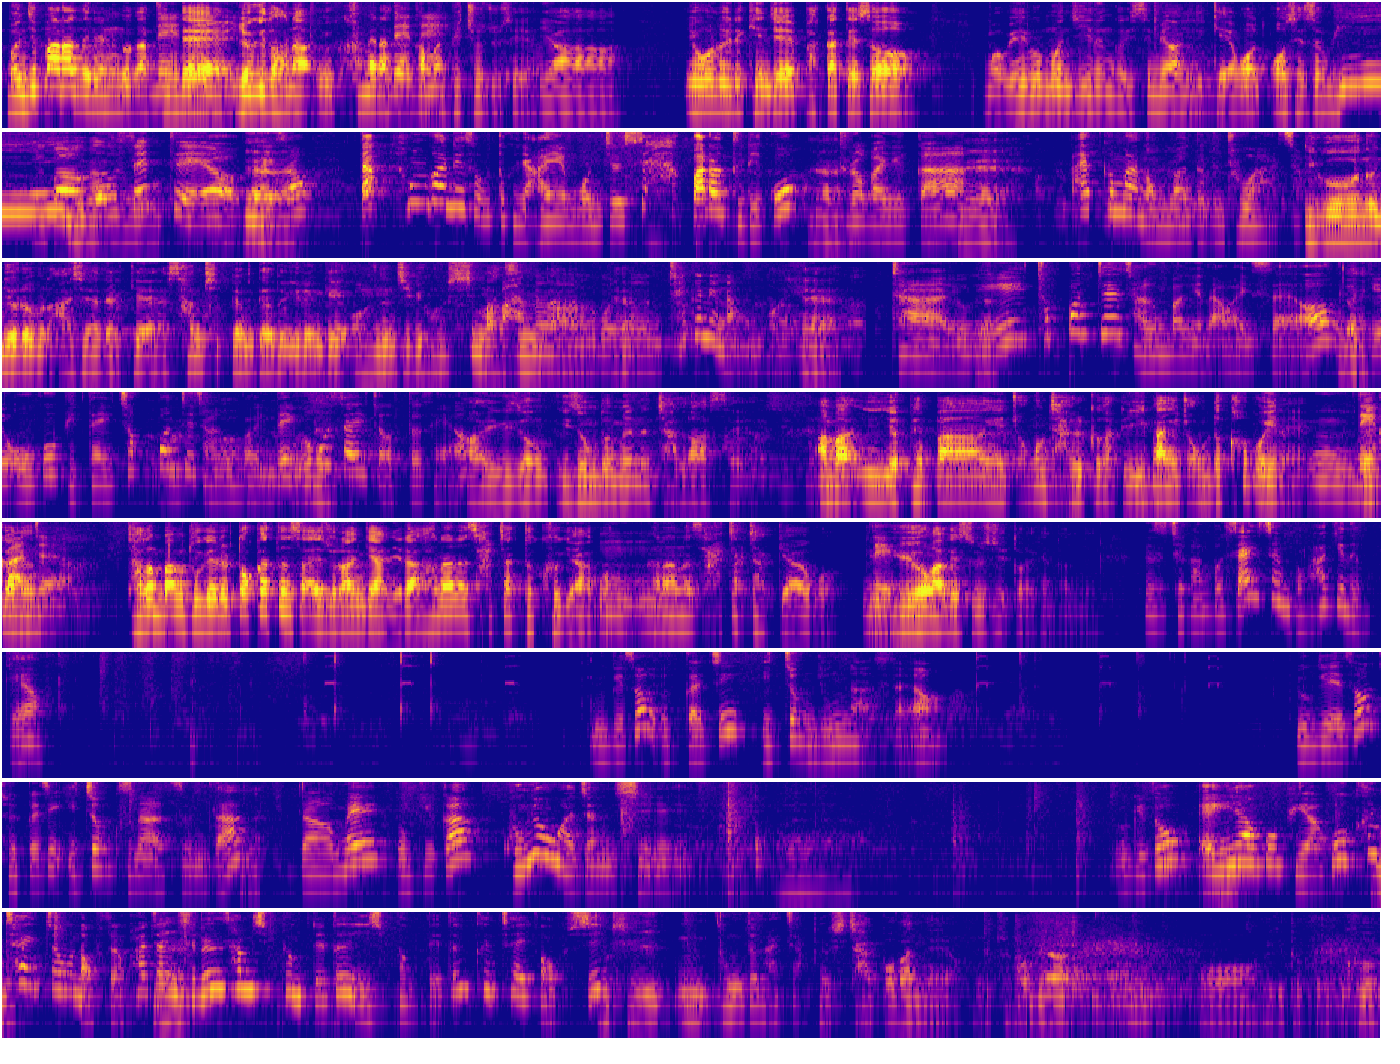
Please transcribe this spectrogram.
먼지 빨아들이는 것 같은데 네, 네. 여기도 하나 여기 카메라 네, 잠깐만 네. 비춰주세요. 야 이걸로 이렇게 이제 바깥에서 뭐 외부 먼지 이런 거 있으면 이렇게 옷, 옷에서 위 음. 이거하고 해가지고 세트예요. 예. 그래서 딱 현관에서부터 그냥 아예 먼지를 싹 빨아들이고 예. 들어가니까 네. 깔끔한 엄마들은 좋아하죠. 이거는 여러분 아셔야 될 게 30평 때도 이런 게 없는 집이 훨씬 많습니다. 많아요. 이거는 최근에 나온 거예요. 예. 자, 여기 첫 번째 작은 방에 나와 있어요. 네. 여기 59 비타의 첫 번째 작은 방인데 요거 사이즈 어떠세요? 아, 이, 정, 이 정도면은 잘 나왔어요. 아마 이 옆에 방이 조금 작을 것 같아요. 이 방이 조금 더 커 보이네요. 음, 네, 맞아요. 작은 방 두 개를 똑같은 사이즈로 한 게 아니라 하나는 살짝 더 크게 하고 하나는 살짝 작게 하고 음, 네. 유용하게 쓸 수 있도록 해놨네요. 그래서 제가 한번 사이즈 한번 확인해 볼게요. 여기서 여기까지 2.6 나왔어요. 여기에서 저기까지 2.9 나왔습니다. 네. 그다음에 여기가 공용 화장실. 여기도 A하고 B하고 큰 차이점은 없어요. 화장실은 30평대든 20평대든 큰 차이가 없이 역시 음, 동등하죠. 역시 잘 뽑았네요. 이렇게 보면 어 여기도 그렇고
